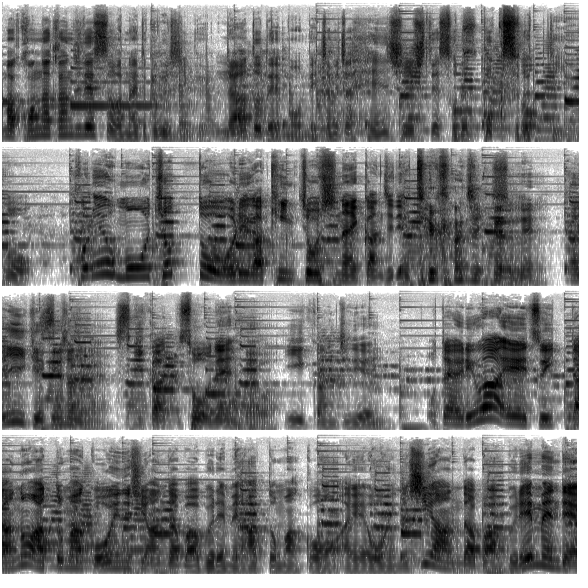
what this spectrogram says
まあこんな感じですワンナイトクルージング。で後でもうめちゃめちゃ編集してそれっぽくするっていうこれをもうちょっと俺が緊張しない感じでやってる感じだよね。あいい経験したんじゃない？好きかそうね。今回は。いい感じで、うん。お便りは、えー、ツイッターのアットマーク ONC アンダーバーブレメンアットマーク、えー、ONC アンダーバーブレメンで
